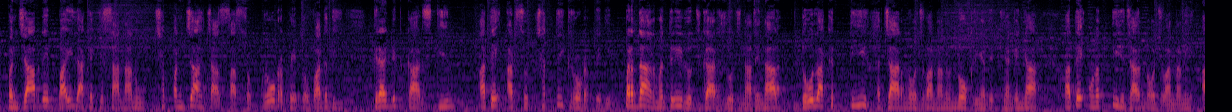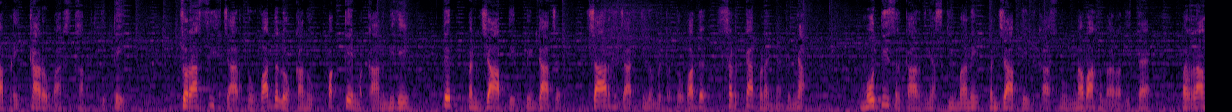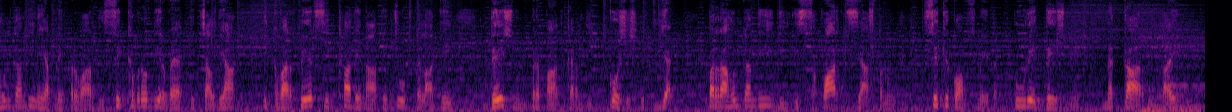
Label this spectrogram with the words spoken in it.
ਪੰਜਾਬ ਦੇ 22 ਲੱਖ ਕਿਸਾਨਾਂ ਨੂੰ 56700 ਕਰੋੜ ਰੁਪਏ ਤੋਂ ਵੱਧ ਦੀ ਕ੍ਰੈਡਿਟ ਕਾਰਡ ਸਕੀਮ ਅਤੇ 836 ਕਰੋੜ ਰੁਪਏ ਦੀ ਪ੍ਰਧਾਨ ਮੰਤਰੀ ਰੋਜ਼ਗਾਰ ਯੋਜਨਾ ਦੇ ਨਾਲ 2,30,000 ਨੌਜਵਾਨਾਂ ਨੂੰ ਨੌਕਰੀਆਂ ਦਿੱਤੀਆਂ ਗਈਆਂ ਅਤੇ 29,000 ਨੌਜਵਾਨਾਂ ਨੇ ਆਪਣੇ ਕਾਰੋਬਾਰ ਸਥਾਪਿਤ ਕੀਤੇ। 84,000 ਤੋਂ ਵੱਧ ਲੋਕਾਂ ਨੂੰ ਪੱਕੇ ਮਕਾਨ ਮਿਲੇ। ਤੇ ਪੰਜਾਬ ਦੇ ਪਿੰਡਾਂ 'ਚ 4000 ਕਿਲੋਮੀਟਰ ਤੋਂ ਵੱਧ ਸੜਕਾਂ ਬਣਾਈਆਂ ਗਈਆਂ। ਮੋਦੀ ਸਰਕਾਰ ਦੀਆਂ ਸਕੀਮਾਂ ਨੇ ਪੰਜਾਬ ਦੇ ਵਿਕਾਸ ਨੂੰ ਨਵਾਂ ਹੁਲਾਰਾ ਦਿੱਤਾ ਹੈ, ਪਰ ਰਾਹੁਲ ਗਾਂਧੀ ਨੇ ਆਪਣੇ ਪਰਿਵਾਰ ਦੀ ਸਿੱਖ ਵਿਰੋਧੀ ਰਵਾਇਤ ਤੇ ਚੱਲਦਿਆਂ ਇੱਕ ਵਾਰ ਫੇਰ ਸਿੱਖਾਂ ਦੇ ਨਾਂ ਤੇ ਝੂਠ ਫੈਲਾ ਕੇ ਦੇਸ਼ ਨੂੰ ਬਰਬਾਦ ਕਰਨ ਦੀ ਕੋਸ਼ਿਸ਼ ਕੀਤੀ ਹੈ। ਪਰ ਰਾਹੁਲ ਗਾਂਧੀ ਦੀ ਇਸ ਸਵਾਰਥ ਸਿਆਸਤ ਨੂੰ ਸਿੱਖ ਕੌਮ ਸਮੇਤ ਪੂਰੇ ਦੇਸ਼ ਨੇ ਨਕਾਰ ਦਿੱਤਾ ਹੈ।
